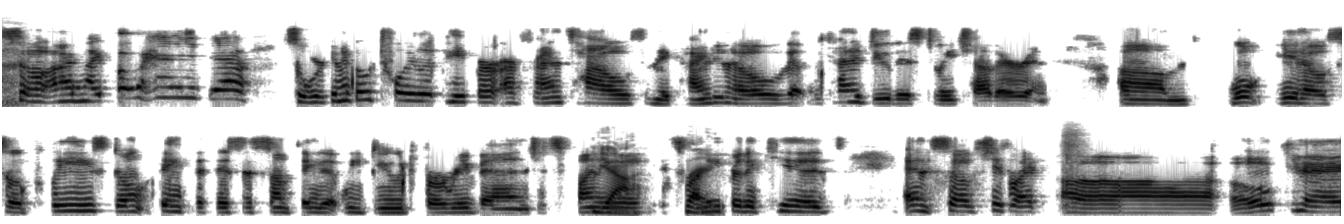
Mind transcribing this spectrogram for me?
so I'm like, oh, hey, yeah. So we're going to go toilet paper our friend's house. And they kind of know that we kind of do this to each other. And, um, well, you know, so please don't think that this is something that we do for revenge. It's funny. Yeah, it's funny right. for the kids. And so she's like, uh, okay.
